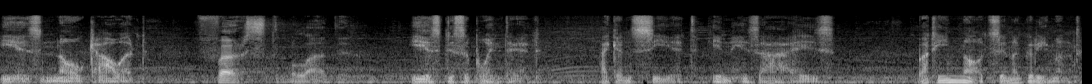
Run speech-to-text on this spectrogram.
He is no coward. First blood. He is disappointed. I can see it in his eyes. But he nods in agreement.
